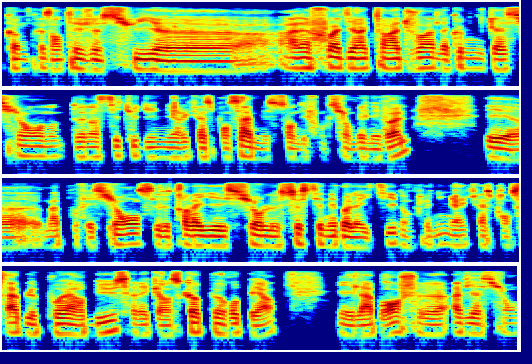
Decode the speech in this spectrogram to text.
comme présenté, je suis euh, à la fois directeur adjoint de la communication de l'Institut du numérique responsable, mais ce sont des fonctions bénévoles. Et ma profession, c'est de travailler sur le Sustainable IT, donc le numérique responsable pour Airbus avec un scope européen et la branche aviation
